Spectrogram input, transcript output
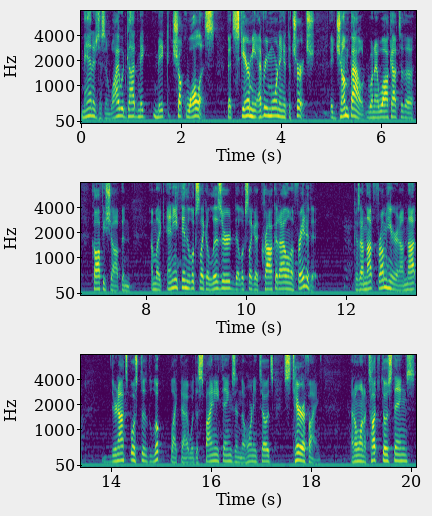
manage this? And why would God make make chuckwallas that scare me every morning at the church? They jump out when I walk out to the coffee shop and I'm like, anything that looks like a lizard, that looks like a crocodile, I'm afraid of it. Because I'm not from here and I'm not, they're not supposed to look like that with the spiny things and the horny toads. It's terrifying. I don't want to touch those things.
